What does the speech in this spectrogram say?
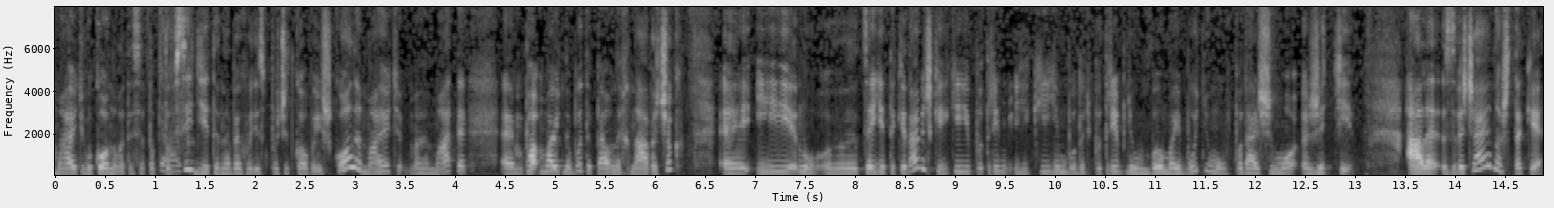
мають виконуватися, тобто Так. всі діти на виході з початкової школи мають е, мати е, мають набути певних навичок, Е, і ну е, це є такі навички, які потрібні, які їм будуть потрібні в майбутньому в подальшому житті. Але звичайно ж таки,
